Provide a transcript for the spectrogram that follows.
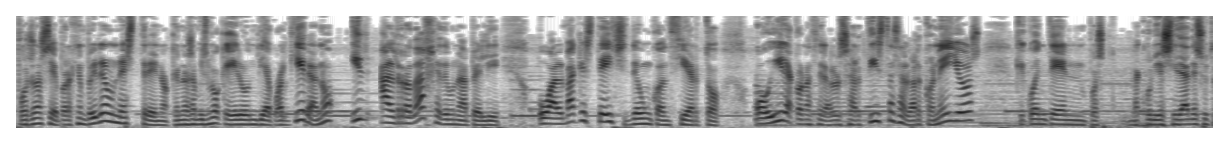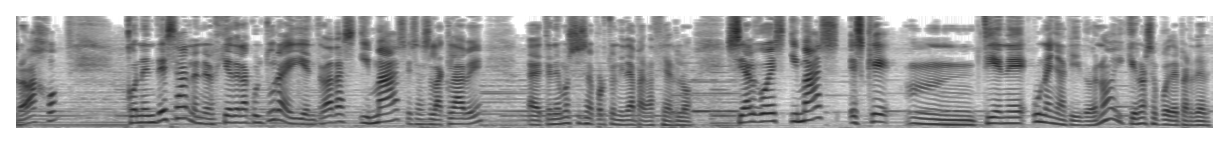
Pues no sé, por ejemplo, ir a un estreno, que no es lo mismo que ir un día cualquiera, ¿no? Ir al rodaje de una peli, o al backstage de un concierto, o ir a conocer a los artistas, hablar con ellos, que cuenten pues la curiosidad de su trabajo. Con Endesa, la energía de la cultura y entradas y más, esa es la clave, eh, tenemos esa oportunidad para hacerlo. Si algo es y más, es que mmm, tiene un añadido, ¿no? Y que no se puede perder.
